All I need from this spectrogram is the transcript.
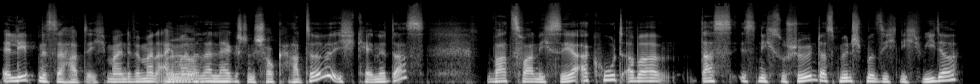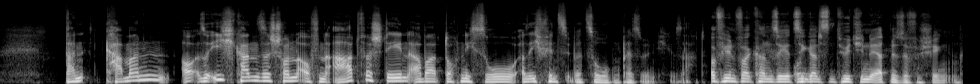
Erlebnisse hatte. Ich meine, wenn man einmal Ja. einen allergischen Schock hatte, ich kenne das, war zwar nicht sehr akut, aber das ist nicht so schön, das wünscht man sich nicht wieder. Dann kann man, also ich kann sie schon auf eine Art verstehen, aber doch nicht so, also ich finde es überzogen, persönlich gesagt. Auf jeden Fall kann sie jetzt die Und- ganzen Tütchen Erdnüsse verschenken.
